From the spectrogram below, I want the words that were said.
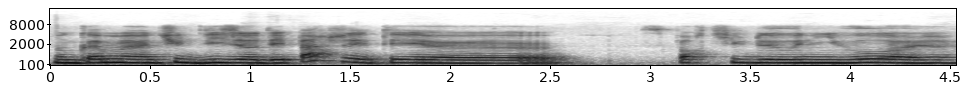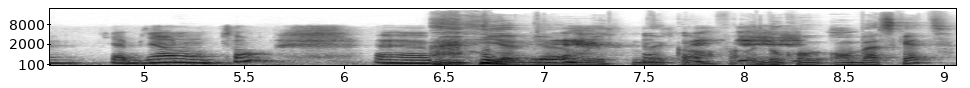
Donc, comme euh, tu le disais au départ, j'ai été sportive de haut niveau euh, il y a bien longtemps. Euh, il y a bien, oui, d'accord. Donc en, basket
